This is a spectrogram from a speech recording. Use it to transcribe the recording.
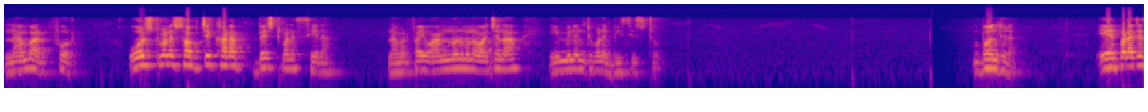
নাম্বার ফোর ওয়ার্স্ট মানে সবচেয়ে খারাপ বেস্ট মানে সেরা। নাম্বার ফাইভ আননোন মানে অজানা ইমিনেন্ট মানে বিশিষ্ট। বন্ধুরা, এরপর আছে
